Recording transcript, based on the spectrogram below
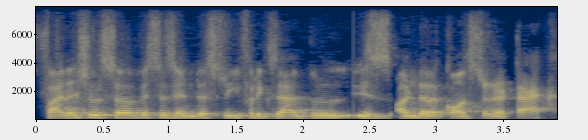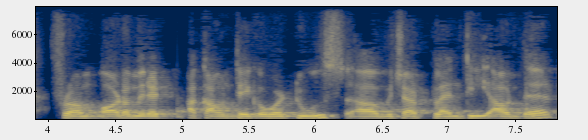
financial services industry, for example, is under a constant attack from automated account takeover tools, uh, which are plenty out there.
